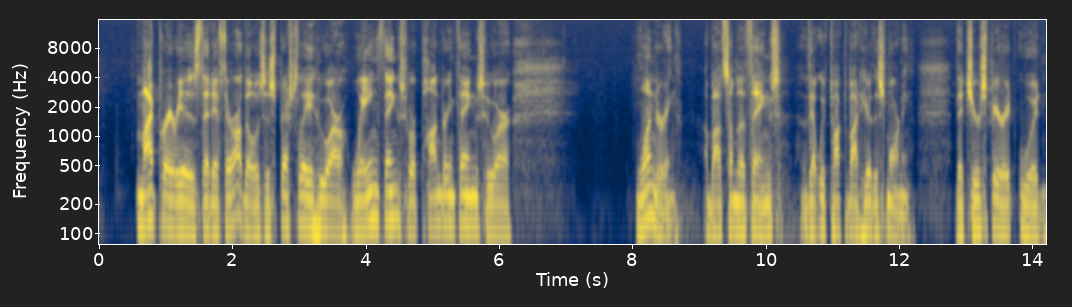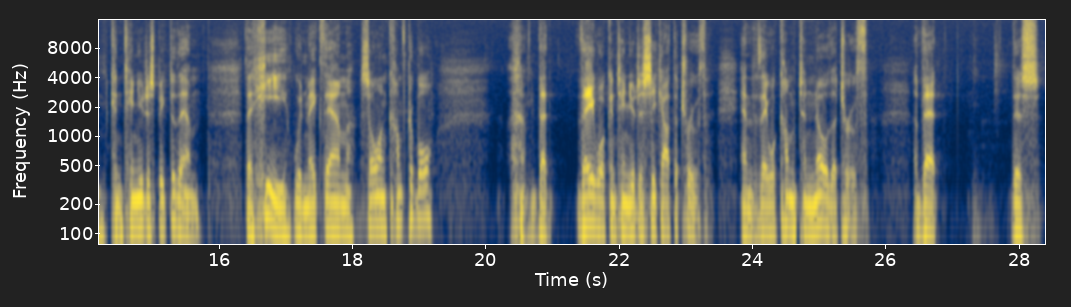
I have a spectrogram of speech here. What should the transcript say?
my prayer is that if there are those, especially who are weighing things, who are pondering things, who are wondering about some of the things that we've talked about here this morning, that your spirit would continue to speak to them, that he would make them so uncomfortable that they will continue to seek out the truth and that they will come to know the truth that this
